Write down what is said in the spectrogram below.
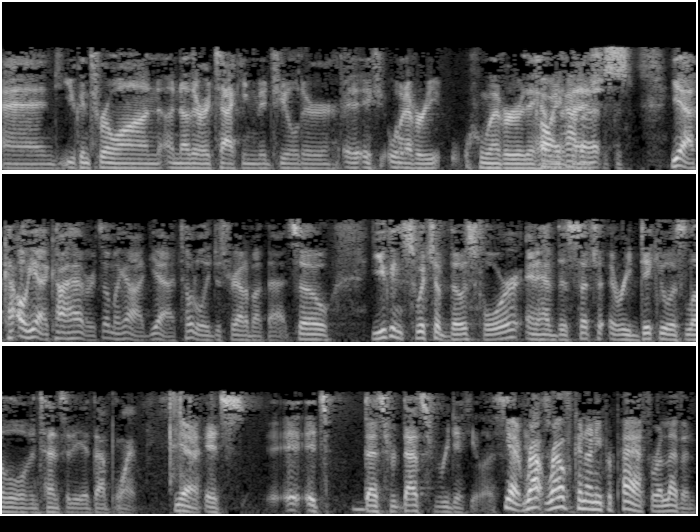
and you can throw on another attacking midfielder if whatever whoever they have Kai on the bench. Yeah. Oh yeah, Kai Havertz. Oh my God. Yeah, totally. Just forgot about that. So you can switch up those four and have this such a ridiculous level of intensity at that point. Yeah, It's it, it's that's that's ridiculous. yeah. Ra- Ralph can only prepare for eleven.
